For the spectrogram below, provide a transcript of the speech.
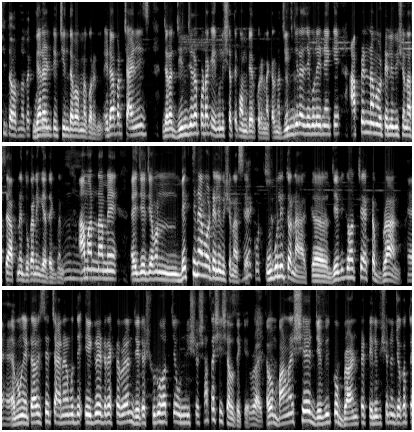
চিন্তা ভাবনাটা গ্যারান্টি চিন্তা ভাবনা করেন। এটা আবার চাইনিজ যারা জিনজিরা প্রোডাক্ট এগুলির সাথে কম্পেয়ার করেন না কারণ জিনজেরা জিনজিরা যেগুলি নাকি আপনার নামেও টেলিভিশন আছে আপনার দোকানে গিয়ে দেখবেন। আমার নামে এই যে যেমন ব্যক্তি নামেও টেলিভিশন আছে হ্যাঁ, ওগুলি তো না। জেবিকে হচ্ছে একটা ব্র্যান্ড হ্যাঁ, এবং এটা হচ্ছে চায়নার মধ্যে এ গ্রেডের একটা ব্র্যান্ড যেটা শুরু হচ্ছে উনিশশো সাতাশি সাল থেকে। এবং বাংলাদেশের জেভিকো ব্র্যান্ডটা টেলিভিশনের জগতে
